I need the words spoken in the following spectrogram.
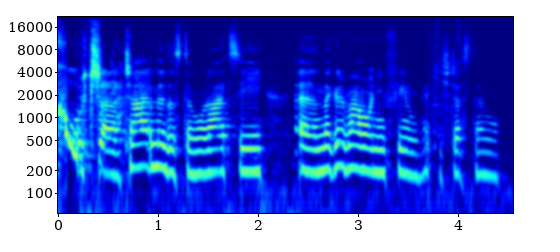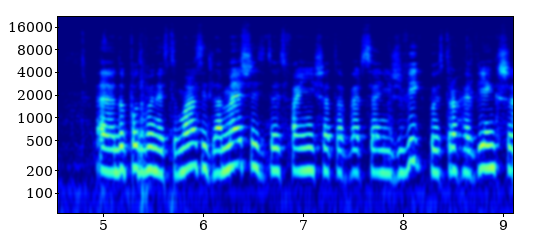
Kurczę! Czarny do stymulacji. E, nagrywałam o nim film jakiś czas temu. E, do podwójnej stymulacji dla mężczyzn. To jest fajniejsza ta wersja niż WIG, bo jest trochę większy,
